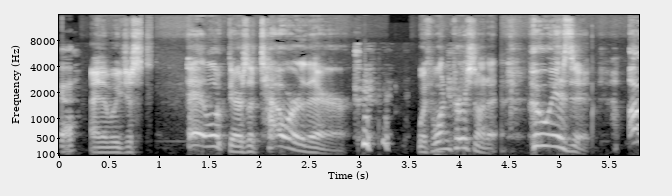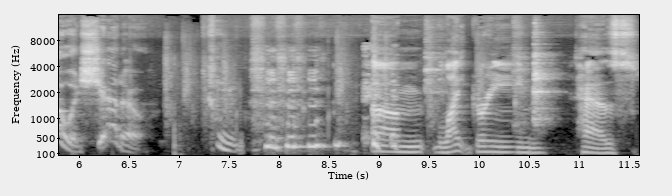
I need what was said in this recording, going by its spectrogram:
Yeah. And then we just, hey, look, there's a tower there with one person on it. Who is it? Oh, it's Shadow. um, light green has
